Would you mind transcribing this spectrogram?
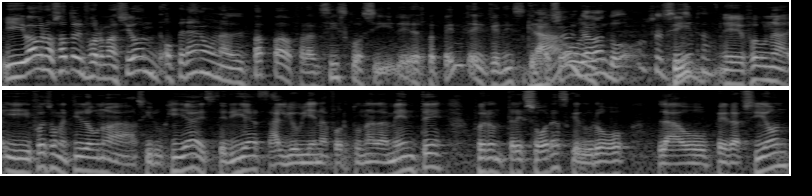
y vámonos a otra información. Operaron al Papa Francisco así de repente, que dice que Ya, pasó. ya van dos, Sí, eh, fue una y fue sometido a una cirugía este día, salió bien afortunadamente. Fueron tres horas que duró la operación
